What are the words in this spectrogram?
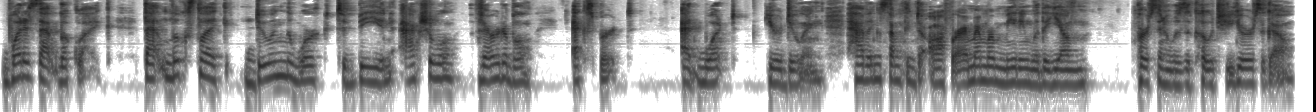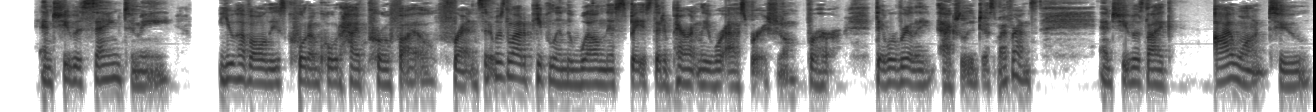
What does that look like? That looks like doing the work to be an actual, veritable expert at what you're doing, having something to offer. I remember meeting with a young person who was a coach years ago, and she was saying to me, you have all these quote unquote high profile friends. And it was a lot of people in the wellness space that apparently were aspirational for her. They were really actually just my friends. And she was like, I want to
